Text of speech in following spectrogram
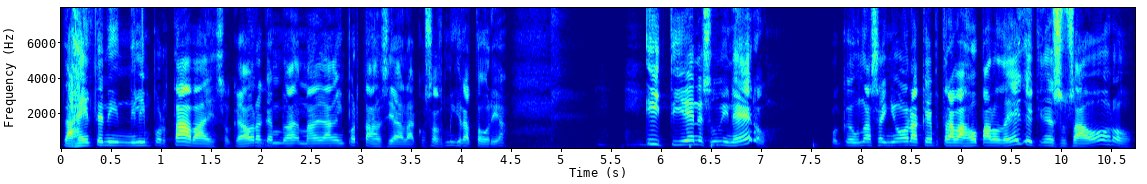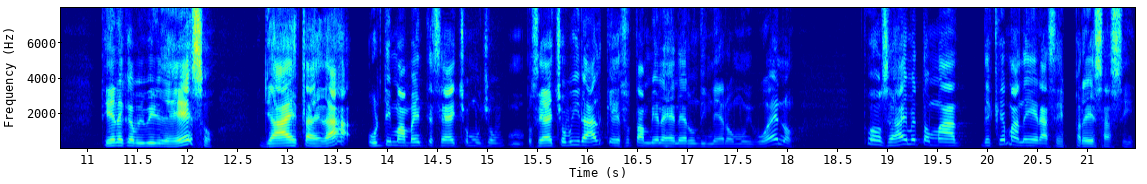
la gente ni, ni le importaba eso, que ahora que más más le dan importancia a las cosas migratorias, y tiene su dinero, porque una señora que trabajó para lo de ella y tiene sus ahorros, tiene que vivir de eso, ya a esta edad. Últimamente se ha hecho mucho, se ha hecho viral, que eso también le genera un dinero muy bueno. Entonces, Jaime Tomás, ¿de qué manera se expresa así?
